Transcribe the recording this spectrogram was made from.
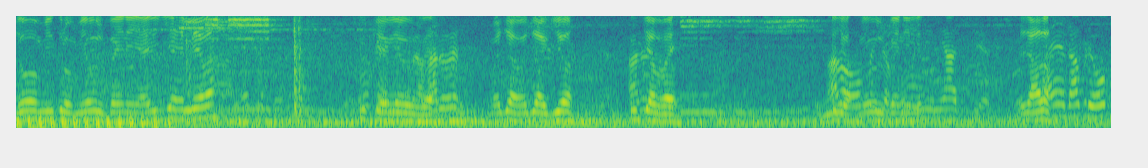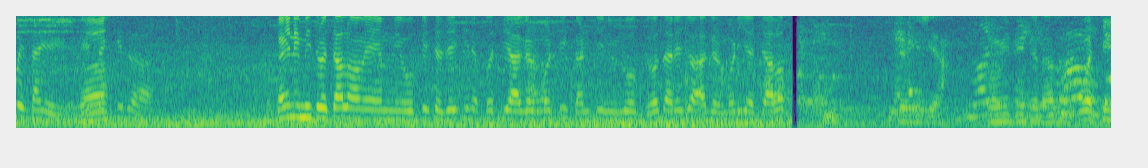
જો મિત્રો મેહુલભાઈને આવી ગયા લેવા. શું કે મેહુલભાઈ? મજા મજા ગયો. શું કે ભાઈ. કઈ નઈ મિત્રો ચાલો અમે એમની ઓફિસે જઈશું ને પછી આગળ મળશે. કન્ટિન્યુ લોક જોતા રહેજો આગળ મળીએ ચાલો. પહોંચી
